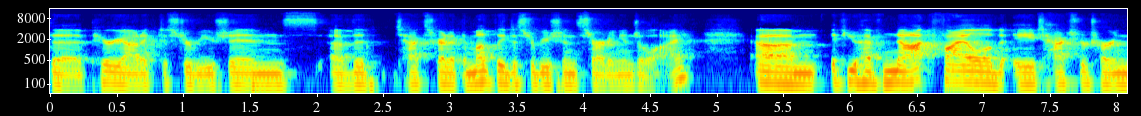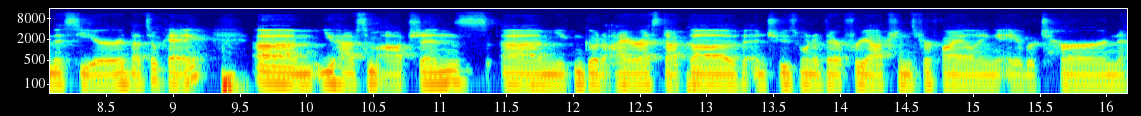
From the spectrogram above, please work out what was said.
the periodic distributions of the tax credit, the monthly distributions starting in July. Um, if you have not filed a tax return this year, that's okay. Um, you have some options. Um, you can go to irs.gov and choose one of their free options for filing a return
